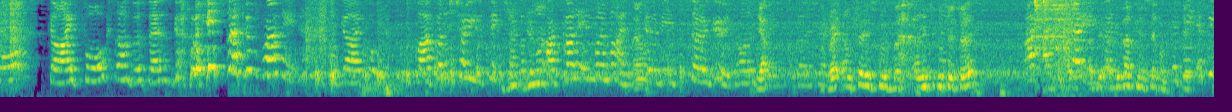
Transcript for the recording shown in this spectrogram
Fawkes, Guy Fawkes under stairs is going to be so funny. Guy Fawkes. But I've got to show you the picture. I've got, this, I've got it in my mind. It's Um, going to be so good, honestly. Yep. I've got to show you. Great, I'm sure it's good, but I need to go to the toilet. I, I can show I'll you. be, I'll be back in a second. if, we, if we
